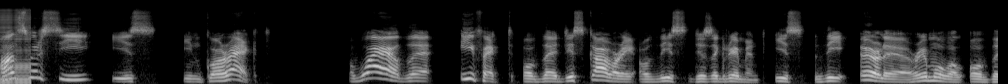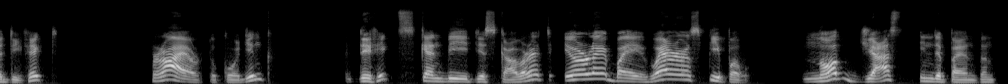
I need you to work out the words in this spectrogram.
Answer C is incorrect. While the effect of the discovery of this disagreement is the earlier removal of the defect prior to coding, defects can be discovered early by various people, not just independent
